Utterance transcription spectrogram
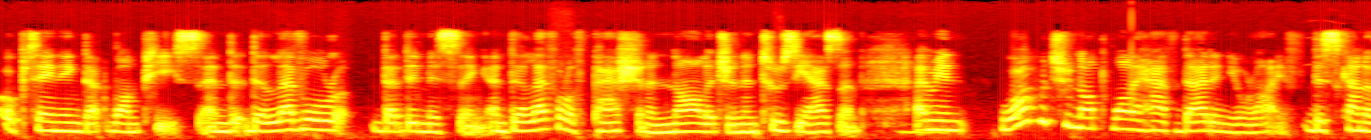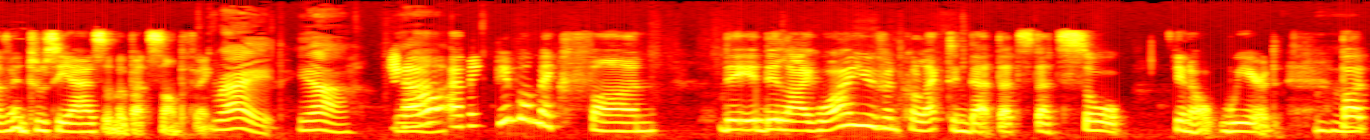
obtaining that one piece and the level that they're missing and the level of passion and knowledge and enthusiasm. Mm-hmm. I mean, why would you not want to have that in your life? This kind of enthusiasm about something. Right. Yeah. You yeah. know, I mean, people make fun. They they like, why are you even collecting that? That's that's so you know weird. Mm-hmm. But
